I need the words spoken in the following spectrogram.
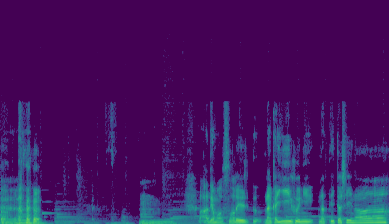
えーうんあでもそれなんかいい風になっていってほしいな。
